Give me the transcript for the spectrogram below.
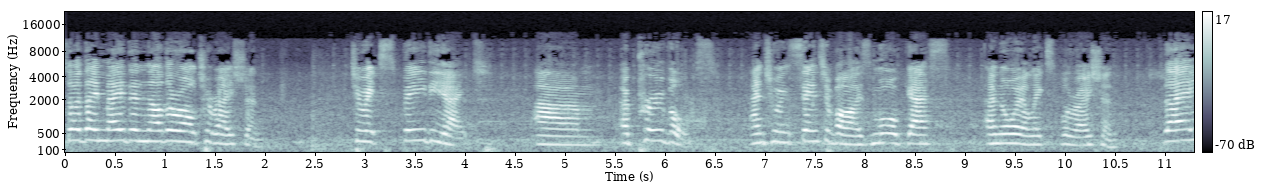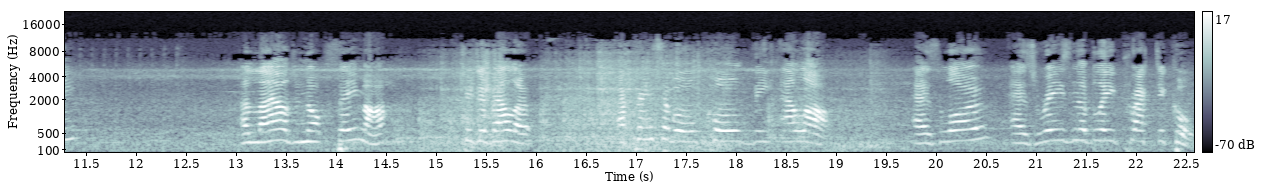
So they made another alteration to expedite um, approvals and to incentivise more gas and oil exploration. They allowed NOPSEMA to develop a principle called the ALAR, as low as reasonably practical,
